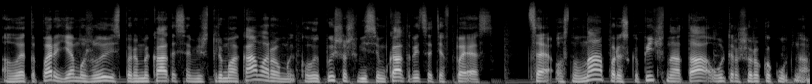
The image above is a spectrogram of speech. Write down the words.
але тепер є можливість перемикатися між трьома камерами, коли пишеш 8К 30 FPS. Це основна, перископічна та ультраширококутна.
